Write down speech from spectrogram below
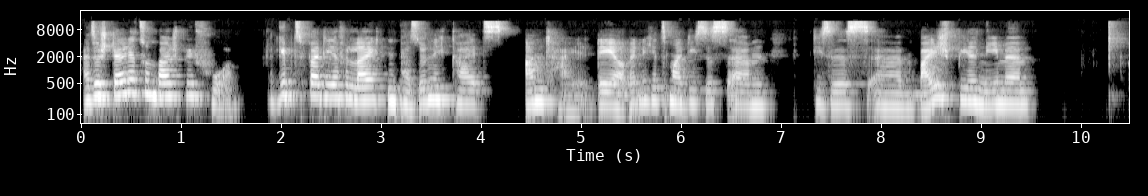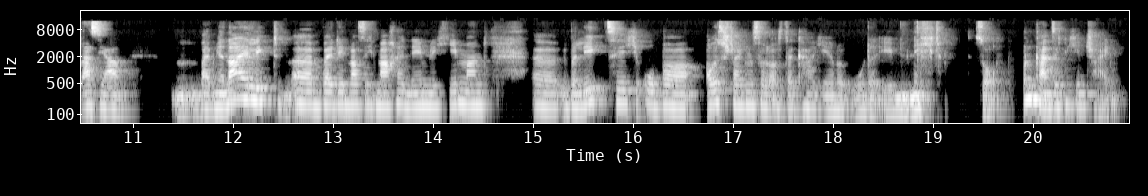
Also stell dir zum Beispiel vor, gibt es bei dir vielleicht einen Persönlichkeitsanteil, der, wenn ich jetzt mal dieses, ähm, dieses äh, Beispiel nehme, was ja bei mir nahe liegt, äh, bei dem, was ich mache, nämlich jemand äh, überlegt sich, ob er aussteigen soll aus der Karriere oder eben nicht. So, und kann sich nicht entscheiden.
